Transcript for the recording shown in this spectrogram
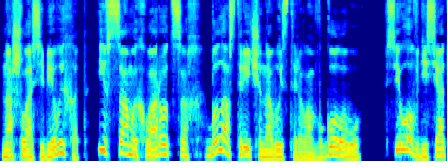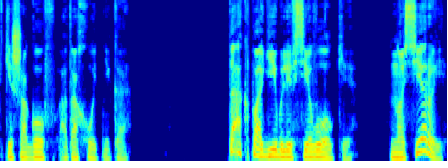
нашла себе выход и в самых воротцах была встречена выстрелом в голову всего в десятки шагов от охотника. Так погибли все волки, но Серый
